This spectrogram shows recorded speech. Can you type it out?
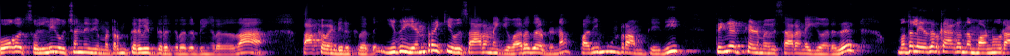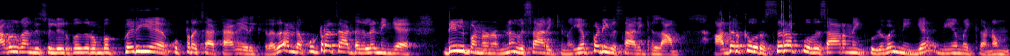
போக சொல்லி உச்சநீதிமன்றம் தெரிவித்திருக்கிறது அப்படிங்கிறது தான் பார்க்க வேண்டியிருக்கிறது. இது என்றைக்கு விசாரணைக்கு வருது அப்படின்னா பதிமூன்றாம் தேதி திங்கட்கிழமை விசாரணைக்கு வருது. முதல்ல எதற்காக இந்த மனு ராகுல் காந்தி சொல்லியிருப்பது ரொம்ப பெரிய குற்றச்சாட்டாக இருக்கிறது. அந்த குற்றச்சாட்டுகளை நீங்கள் டீல் பண்ணணும்னா விசாரிக்கணும். எப்படி விசாரிக்கலாம்? அதற்கு ஒரு சிறப்பு விசாரணை குழுவை நீங்கள் நியமிக்கணும்.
